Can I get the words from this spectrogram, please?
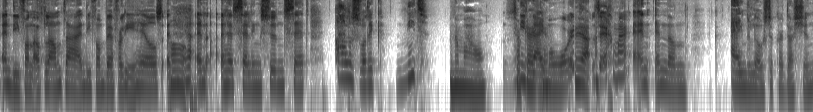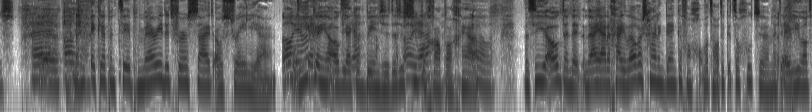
en die van Atlanta en die van Beverly Hills. En, Oh. en eh, Selling Sunset. Alles wat ik niet, Normaal. Niet bij me hoort, Ja. zeg maar. En, en dan eindeloos de Kardashians. Eh, Eh, oh, ja. Ik heb een tip. Married at First Sight Australia. Oh, Die ja? kun je ook lekker Ja. bingen. Dat is Oh, super ja? grappig. Ja. Oh. Dan zie je ook, dan, nou ja, dan ga je wel waarschijnlijk denken van, god, wat had ik het toch goed eh, met Elie. Want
